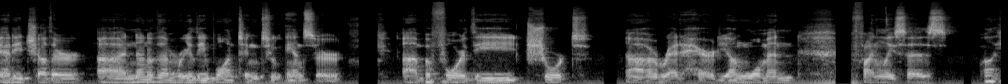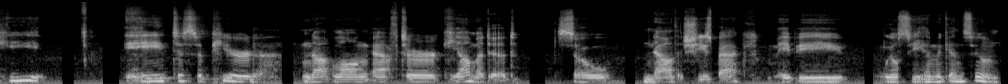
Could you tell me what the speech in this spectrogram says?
at each other, uh, none of them really wanting to answer, uh, before the short, uh, red haired young woman finally says, Well, he. He disappeared not long after Kiyama did. So now that she's back, maybe we'll see him again soon.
